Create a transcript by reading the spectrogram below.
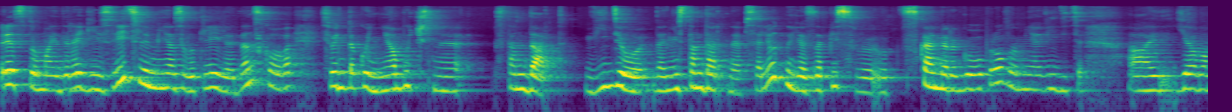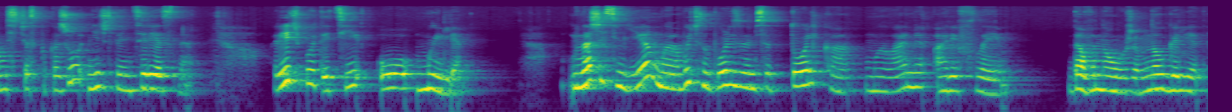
Приветствую мои дорогие зрители. Меня зовут Лилия Донскова сегодня такой необычный стандарт видео да нестандартный абсолютно. Я записываю вот с камеры GoPro вы меня видите. А, я вам сейчас покажу нечто интересное. Речь будет идти о мыле. В нашей семье мы обычно пользуемся только мылами oriflame давно уже много лет.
